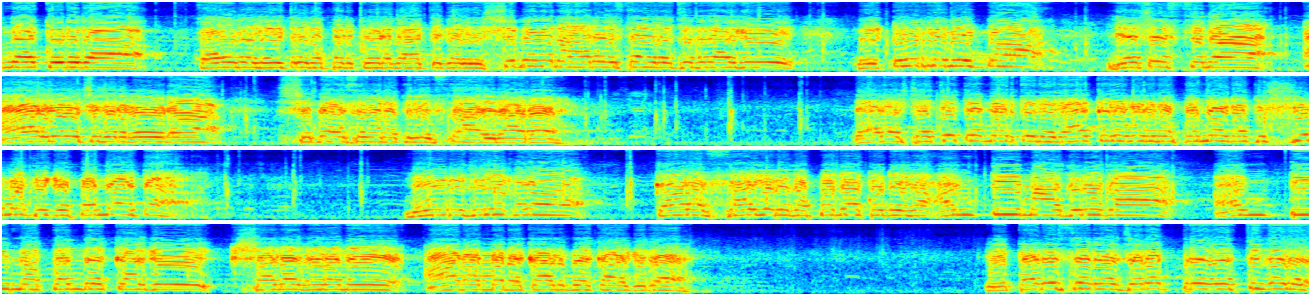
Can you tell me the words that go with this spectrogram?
ತನ್ನ ಕೂಡಿದ ಫೈನಲ್ ಏಟನ್ನು ಪಡ್ಕೊಂಡ ಆಟಗಾರರು ಶುಭವನ್ನು ಹಾರೈಸ್ತಾ ಇರೋ ಜೊತೆಗಾಗಿ ಈ ಟೂರ್ನಮೆಂಟ್ನ ಯಶಸ್ಸಿನ ಆಯೋಜಕರು ಕೂಡ ಶುಭಾಶಯವನ್ನು ತಿಳಿಸ್ತಾ ಇದ್ದಾರೆ. ಬಹಳಷ್ಟು ಅತ್ಯುತ್ತಮ ಮಾಡ್ತಿದೆ. ದಾಖಲೆ ಮಾಡಿದ ಪಂದ್ಯಾಟ ಮತ್ತು ಶ್ರೀಮಂತಿಗೆ ಪಂದ್ಯಾಟ. ಮೂರು ದಿನಗಳ ಕಾಲ ಸಾಗಿರದ ಪಂದ್ಯಾಟದ ಅಂತಿಮ ದಿನದ ಅಂತಿಮ ಪಂದ್ಯಕ್ಕಾಗಿ ಕ್ಷಣಗಳನ್ನೇ ಆರಂಭನ ಕಾಣಬೇಕಾಗಿದೆ. ಈ ಪರಿಸರ ಜನಪ್ರಿಯ ವ್ಯಕ್ತಿಗಳು,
